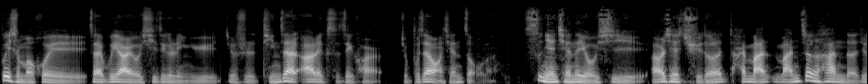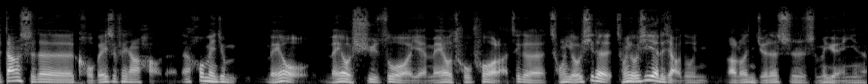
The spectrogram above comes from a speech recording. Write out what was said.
为什么会在 VR 游戏这个领域，就是停在 Alex 这块儿，就不再往前走了？四年前的游戏，而且取得还蛮蛮震撼的，就当时的口碑是非常好的，但后面就没有。没有续作，也没有突破了。这个从游戏的从游戏业的角度，老罗，你觉得是什么原因呢？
